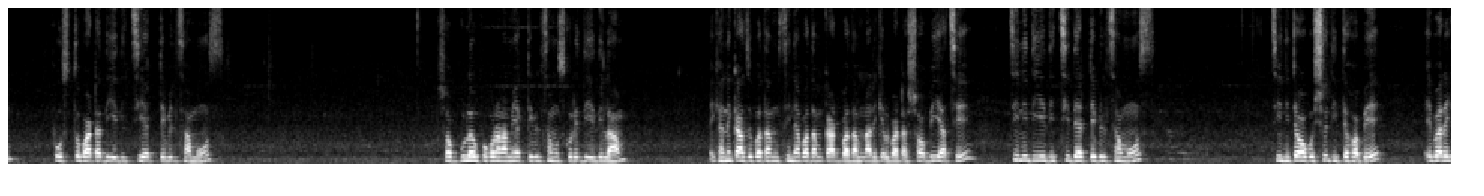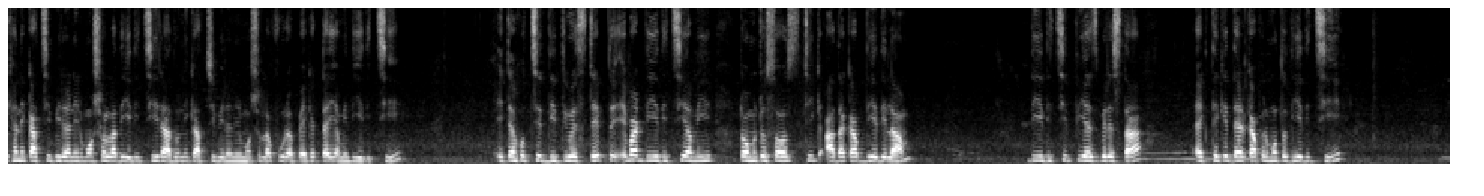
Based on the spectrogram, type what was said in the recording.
পোস্ত বাটা দিয়ে দিচ্ছি এক টেবিল চামচ। সবগুলো উপকরণ আমি এক টেবিল চামচ করে দিয়ে দিলাম। এখানে কাজু বাদাম বাদাম কাঠবাদাম, নারিকেল বাটা সবই আছে। চিনি দিয়ে দিচ্ছি দেড় টেবিল চামচ। চিনিটা অবশ্যই দিতে হবে। এবার এখানে কাচ্চি বিরিয়ানির মশলা দিয়ে দিচ্ছি, রাঁধুনি কাচ্চি বিরিয়ানির মশলা, পুরো প্যাকেটটাই আমি দিয়ে দিচ্ছি। এটা হচ্ছে দ্বিতীয় স্টেপ। তো এবার দিয়ে দিচ্ছি আমি টমেটো সস, ঠিক আধা কাপ দিয়ে দিলাম। দিয়ে দিচ্ছি পেঁয়াজ বেরেস্তা, এক থেকে দেড় কাপের মতো দিয়ে দিচ্ছি।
